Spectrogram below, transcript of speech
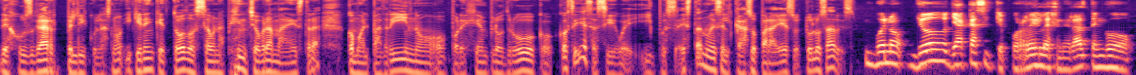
de juzgar películas, ¿no? Y quieren que todo sea una pinche obra maestra, como El Padrino, o por ejemplo Druk, o cosillas así, güey. Y pues esta no es el caso para eso, tú lo sabes. Bueno, yo ya casi que por regla general tengo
